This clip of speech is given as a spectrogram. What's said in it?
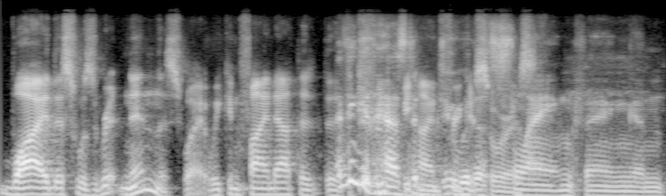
why this was written in this way. We can find out that the I think it has to behind do with a slang thing, and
